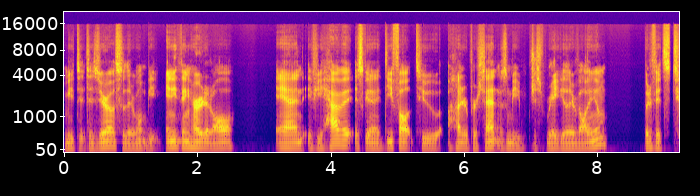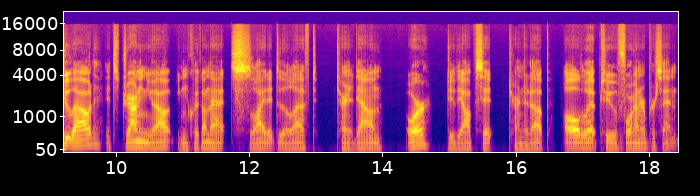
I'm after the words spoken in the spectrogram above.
Mute it to zero so there won't be anything heard at all. And if you have it, it's going to default to 100%. It's going to be just regular volume. But if it's too loud, it's drowning you out, you can click on that, slide it to the left, turn it down, or do the opposite, turn it up all the way up to 400%.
